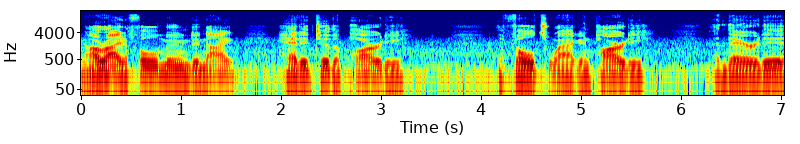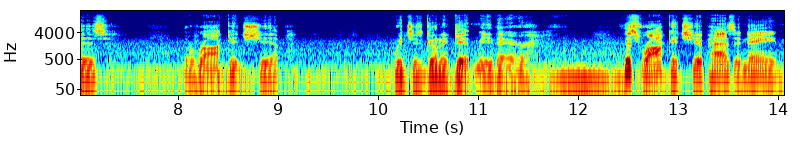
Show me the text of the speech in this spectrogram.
right. All right, a full moon tonight. Headed to the party, the Volkswagen party. And there it is, the rocket ship, which is going to get me there. This rocket ship has a name.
